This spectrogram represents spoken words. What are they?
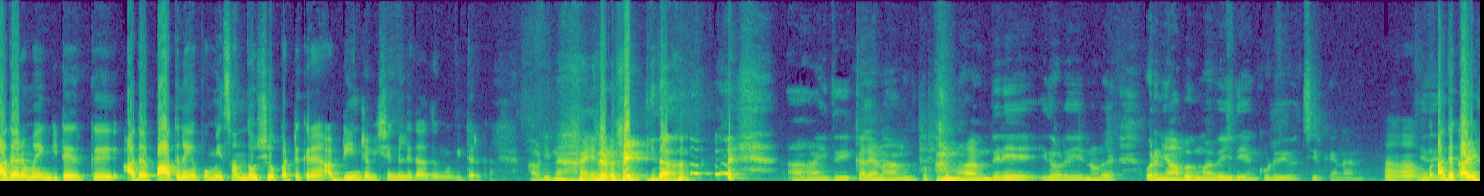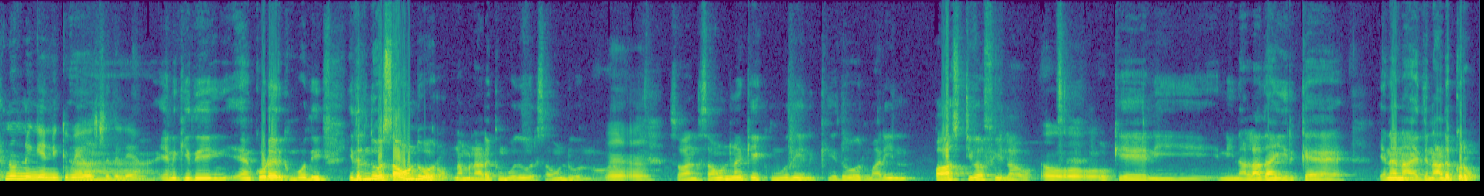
ஆதாரமா என்கிட்ட இருக்கு. அதை பார்த்து நான் எப்பவுமே சந்தோஷப்பட்டுக்கிறேன் அப்படின்ற விஷயங்கள் ஏதாவது உங்ககிட்ட இருக்கா? அப்படின்னா என்னோட வெட்டி தான். இது கல்யாணம் ஆனதுக்கப்புறம் நான் வந்து இதோட என்னோட ஒரு ஞாபகமாகவே இது என் கூட வச்சுருக்கேன் நான். அதை கழட்டணும்னு நீங்க என்னைக்குமே யோசிச்சது இல்லையா? எனக்கு இது என் கூட இருக்கும்போது இதுலேருந்து ஒரு சவுண்டு வரும். நம்ம நடக்கும்போது ஒரு சவுண்டு வரும். ஸோ அந்த சவுண்ட்லாம் கேட்கும்போது எனக்கு ஏதோ ஒரு மாதிரி பாசிட்டிவாக ஃபீல் ஆகும். ஓகே நீ நீ நல்லா தான் இருக்க. ஏன்னா நான் இது நடக்கிறோம்.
